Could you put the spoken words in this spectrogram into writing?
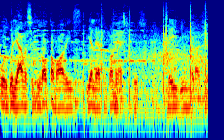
orgulhava-se dos automóveis e eletrodomésticos made in Brasil.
